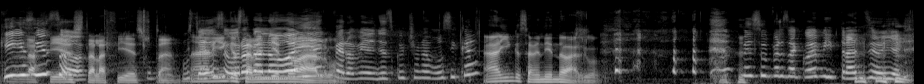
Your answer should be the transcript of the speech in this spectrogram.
¿Qué es la eso? fiesta, la fiesta. Ustedes Alguien que está no lo oyen, algo. pero miren, yo escucho una música Alguien que está vendiendo algo. Me super sacó de mi trance, oye.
